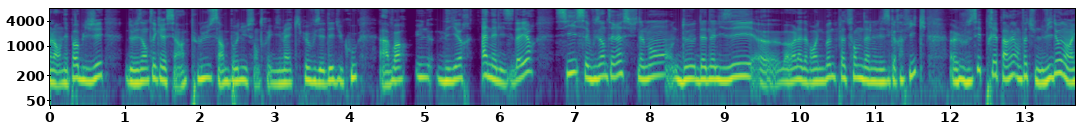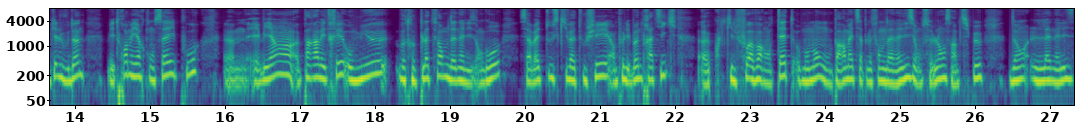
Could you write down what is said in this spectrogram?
alors on n'est pas obligé de les intégrer, c'est un plus, un bonus entre guillemets qui peut vous aider du coup à avoir une meilleure analyse. D'ailleurs, si ça vous intéresse finalement de d'analyser, euh, bah voilà, d'avoir une bonne plateforme d'analyse graphique, euh, je vous ai préparé en fait une vidéo dans laquelle je vous donne mes trois meilleurs conseils pour, euh, eh bien, paramétrer au mieux votre plateforme d'analyse. En gros, ça va être tout ce qui va toucher un peu les bonnes pratiques euh, qu'il faut avoir en tête au moment où on paramètre sa plateforme d'analyse et on se lance un petit peu dans l'analyse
